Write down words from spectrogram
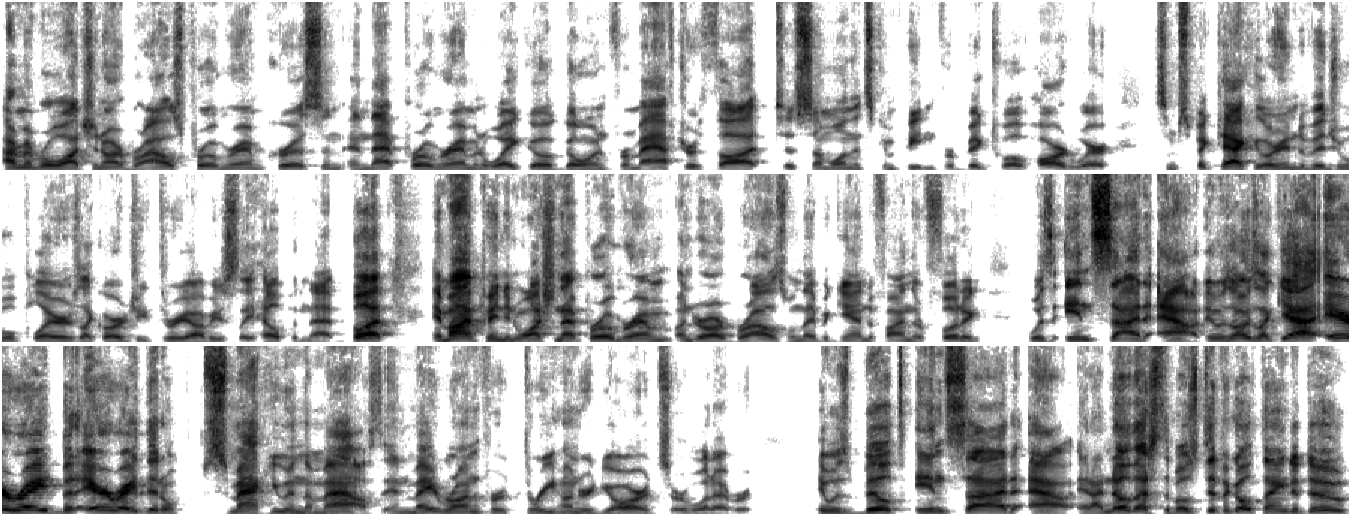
I remember watching Art Briles' program, Chris, and, and that program in Waco going from afterthought to someone that's competing for Big 12 hardware. Some spectacular individual players like RG3 obviously helping that. But in my opinion, watching that program under Art Briles when they began to find their footing – was inside out. It was always like, yeah, air raid, but air raid that'll smack you in the mouth and may run for 300 yards or whatever. It was built inside out. And I know that's the most difficult thing to do.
